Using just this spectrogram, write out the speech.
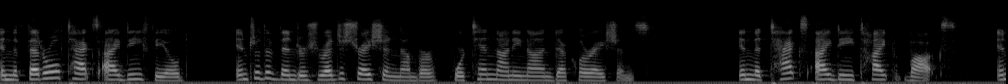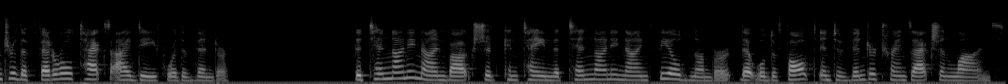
In the Federal Tax ID field, enter the vendor's registration number for 1099 declarations. In the Tax ID Type box, enter the Federal Tax ID for the vendor. The 1099 box should contain the 1099 field number that will default into vendor transaction lines.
